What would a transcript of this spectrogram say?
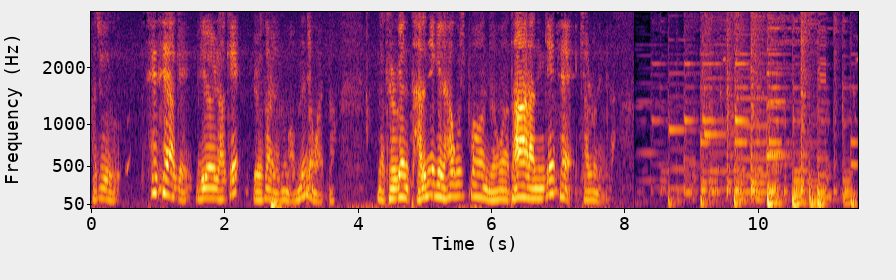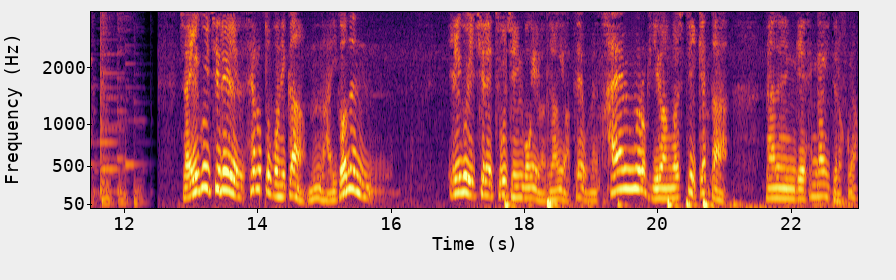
아주 세세하게 리얼하게 묘사할 여는 없는 영화였다. 그러니까 결국에는 다른 얘기를 하고 싶은 영화다라는 게 제 결론입니다. 자, 1917을 새로 또 보니까, 음, 아, 이거는 1917의 두 주인공의 여정이 어떻게 보면 삶으로 비유한 걸 수도 있겠다. 라는 게 생각이 들었고요.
